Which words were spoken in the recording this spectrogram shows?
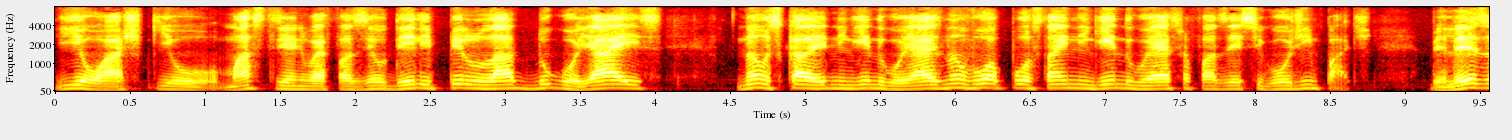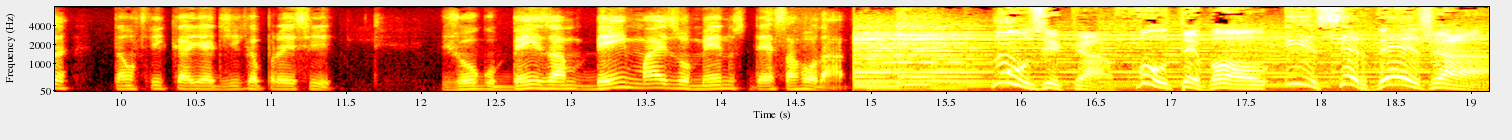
e eu acho que o Mastriani vai fazer o dele pelo lado do Goiás. Não escalarei ninguém do Goiás, não vou apostar em ninguém do Goiás para fazer esse gol de empate. Beleza? Então fica aí a dica para esse jogo bem, bem mais ou menos dessa rodada. Música, futebol e cerveja.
